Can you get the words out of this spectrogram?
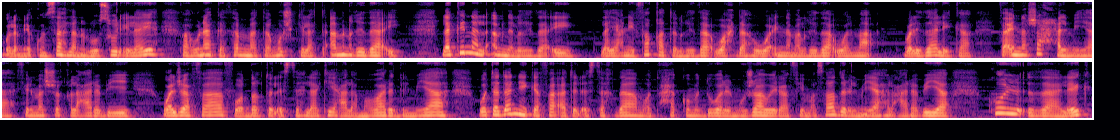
ولم يكن سهلا الوصول إليه فهناك ثمة مشكلة أمن غذائي. لكن الأمن الغذائي لا يعني فقط الغذاء وحده وإنما الغذاء والماء. ولذلك فإن شح المياه في المشرق العربي والجفاف والضغط الاستهلاكي على موارد المياه وتدني كفاءة الاستخدام وتحكم الدول المجاورة في مصادر المياه العربية كل ذلك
